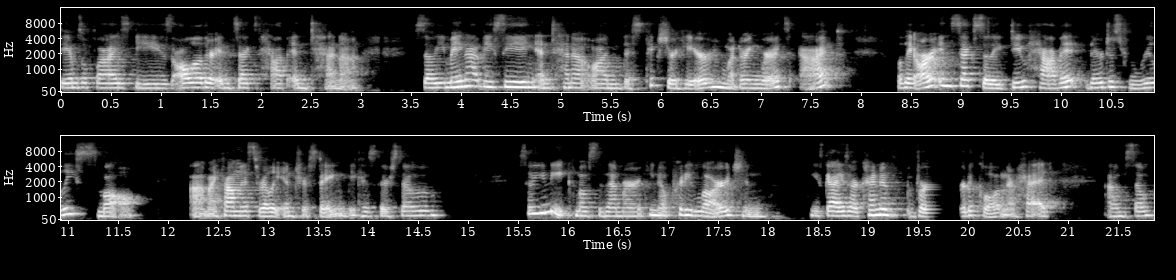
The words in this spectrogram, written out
damselflies, bees, all other insects have antenna. So you may not be seeing antenna on this picture here and wondering where it's at. Well, they are insects, so they do have it. They're just really small. Um, I found this really interesting because they're so so unique. Most of them are, you know, pretty large and these guys are kind of vertical on their head. Um, so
